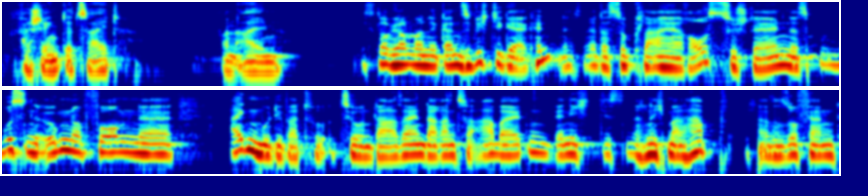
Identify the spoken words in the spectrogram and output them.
verschenkte Zeit von allen. Das ist, glaube ich, auch mal eine ganz wichtige Erkenntnis, ne, das so klar herauszustellen. Das muss in irgendeiner Form eine Eigenmotivation da sein, daran zu arbeiten, wenn ich das noch nicht mal hab. Also insofern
